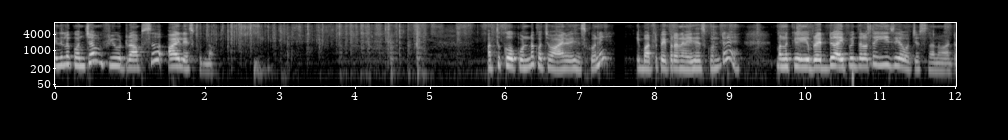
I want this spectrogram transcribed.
ఇందులో కొంచెం ఫ్యూ డ్రాప్స్ ఆయిల్ వేసుకుందాం. అతుక్కోకుండా కొంచెం ఆయిల్ వేసేసుకొని ఈ బట్టర్ పేపర్ అనేది వేసేసుకుంటే మనకి బ్రెడ్ అయిపోయిన తర్వాత ఈజీగా వచ్చేస్తుంది అనమాట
